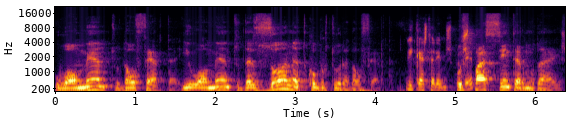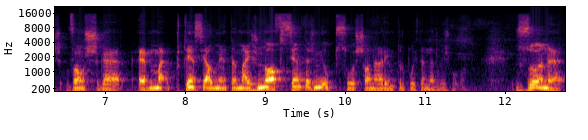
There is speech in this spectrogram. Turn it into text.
o aumento da oferta e o aumento da zona de cobertura da oferta e cá estaremos por Os ver. passos intermodais vão chegar a, potencialmente a mais 900 mil pessoas só na área metropolitana de Lisboa. Zona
